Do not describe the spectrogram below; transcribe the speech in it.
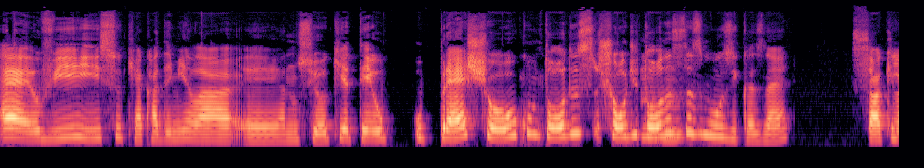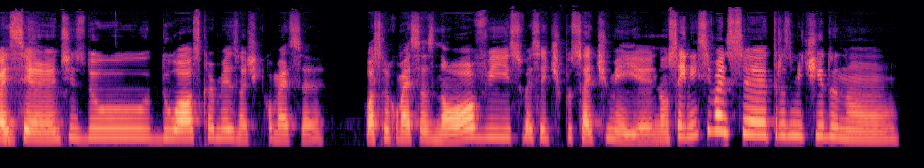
É, eu vi isso, que a academia lá é, anunciou que ia ter o, o pré-show com todos, show de todas Uhum. as músicas, né? Só que vai ser antes do, do Oscar mesmo, acho que começa... O Oscar começa às nove e isso vai ser tipo sete e meia. Não sei nem se vai ser transmitido no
